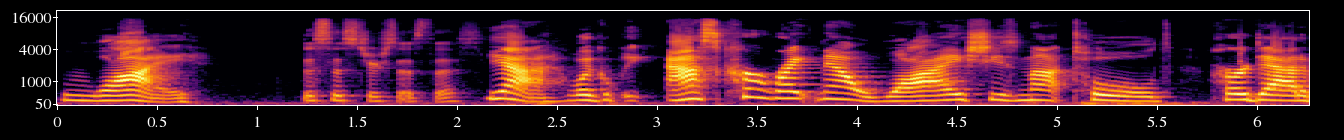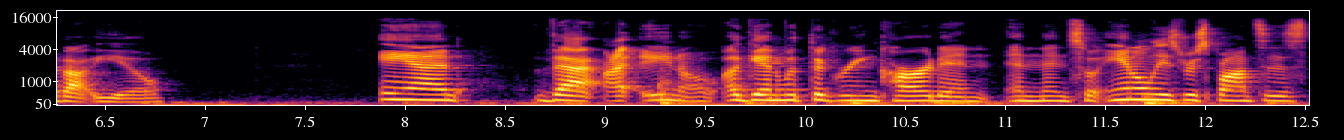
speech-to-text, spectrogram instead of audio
Why? The sister says this. Yeah, like ask her right now why she's not told her dad about you. And that I you know, again with the green card and and then so Anali's response is,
